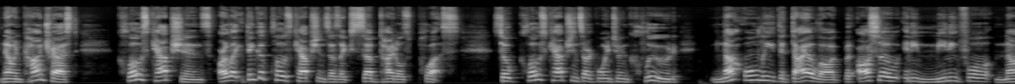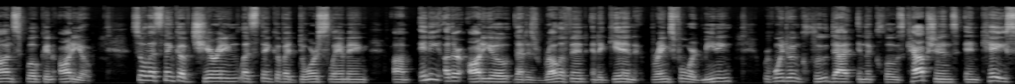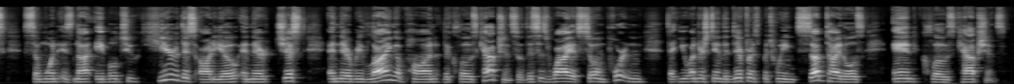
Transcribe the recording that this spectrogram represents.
Now, in contrast, closed captions are like think of closed captions as like subtitles plus. So closed captions are going to include not only the dialogue but also any meaningful non-spoken audio. So let's think of cheering, let's think of a door slamming, um, any other audio that is relevant and again brings forward meaning we're going to include that in the closed captions in case someone is not able to hear this audio and they're just and they're relying upon the closed captions. So this is why it's so important that you understand the difference between subtitles and closed captions.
